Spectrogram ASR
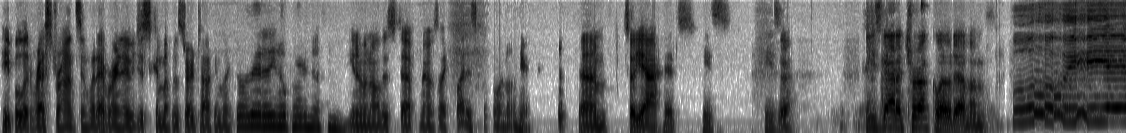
people at restaurants and whatever, and they would just come up and start talking like, oh, that ain't no part of nothing, you know, and all this stuff. And I was like, what is going on here? Um, so yeah, it's, he's, he's a, He's got a truckload of them. Ooh, yeah.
